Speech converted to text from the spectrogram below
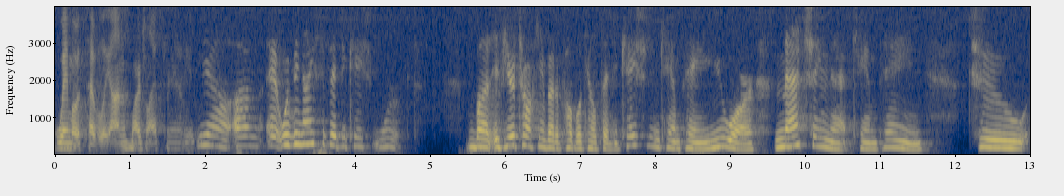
weigh most heavily on marginalized communities. Yeah, um, it would be nice if education worked. But if you're talking about a public health education campaign, you are matching that campaign to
